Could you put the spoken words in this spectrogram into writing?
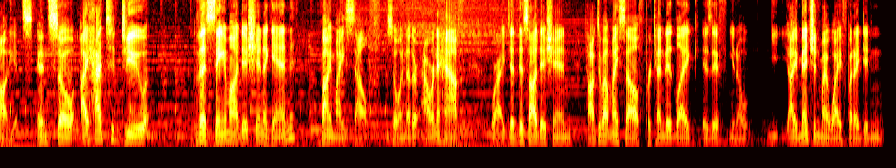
audience. And so I had to do the same audition again by myself. So another hour and a half where I did this audition, talked about myself, pretended like as if, you know, I mentioned my wife, but I didn't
